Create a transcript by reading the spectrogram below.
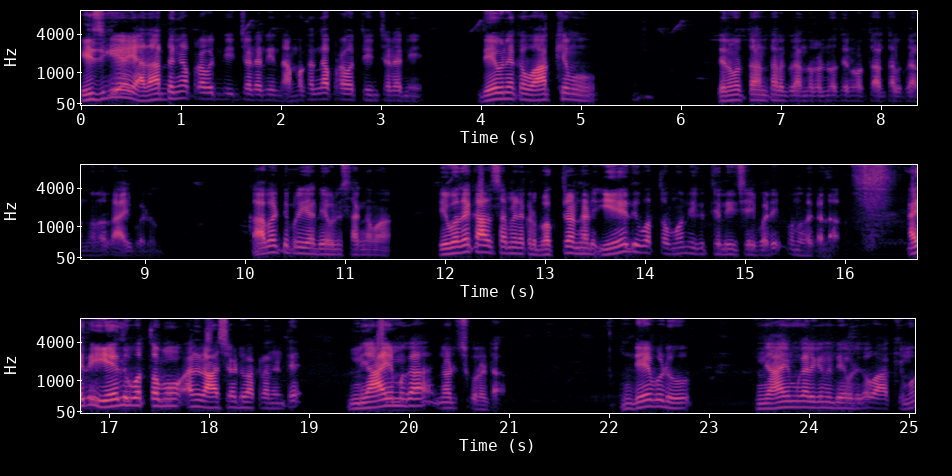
ఇజిగియా యథార్థంగా ప్రవర్తించాడని నమ్మకంగా ప్రవర్తించాడని దేవుని యొక్క వాక్యము దినవృత్తాంతాల గ్రంథం రెండో దినవృత్తాంతాల గ్రంథంలో రాయబడి ఉంది కాబట్టి ప్రియ దేవుని సంగమ ఈ ఉదయకాల సమయంలో ఇక్కడ భక్తుడు అన్నాడు ఏది ఉత్తమో నీకు తెలియచేయబడి ఉన్నది కదా. అయితే ఏది ఉత్తమో అని రాశాడు అక్కడ అంటే న్యాయముగా నడుచుకున్నట. దేవుడు న్యాయం కలిగిన దేవుడిగా వాక్యము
